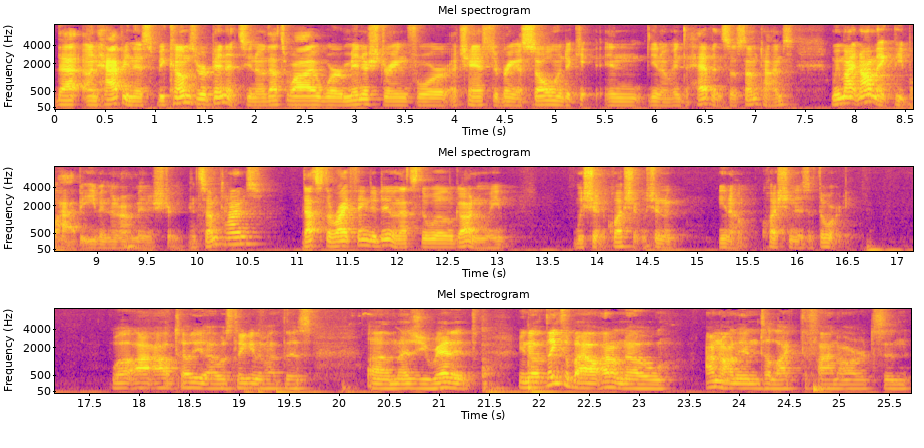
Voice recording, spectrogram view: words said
that unhappiness becomes repentance. You know, that's why we're ministering for a chance to bring a soul into in you know into heaven. So sometimes we might not make people happy even in our ministry, and sometimes that's the right thing to do, and that's the will of God, and we we shouldn't question. We shouldn't you know question His authority. Well, I, will tell you, I was thinking about this um, as you read it you know, think about I don't know. I'm not into like the fine arts and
